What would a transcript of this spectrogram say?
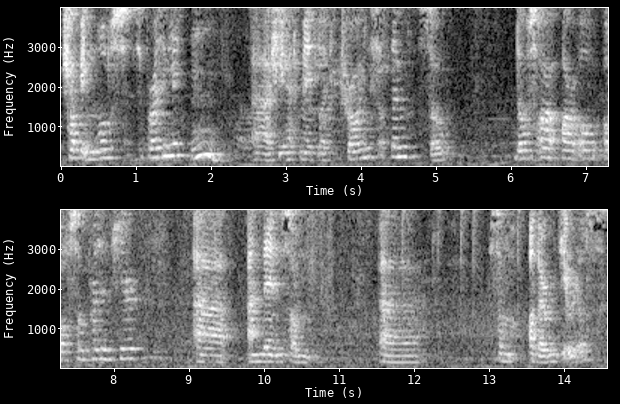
shopping malls, surprisingly. Mm. Uh, she had made like drawings of them, so those are, are all also present here. Uh, and then some uh, some other materials.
